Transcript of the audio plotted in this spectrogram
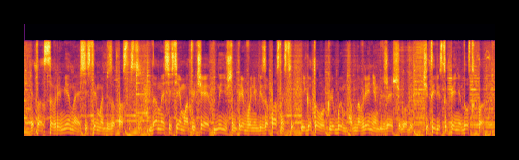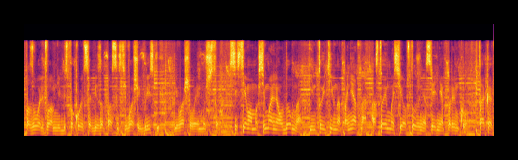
– это современная система безопасности. Данная система отвечает нынешним требованиям безопасности и готова к любым обновлениям в ближайшие годы. Четыре ступени доступа позволят вам не беспокоиться о безопасности ваших близких и вашего имущества. Система максимально удобна, интуитивно понятна, а стоимость ее обслуживания средняя по рынку. Так как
